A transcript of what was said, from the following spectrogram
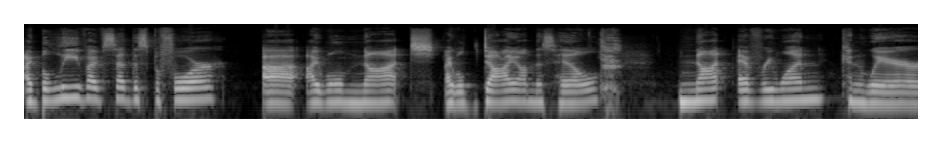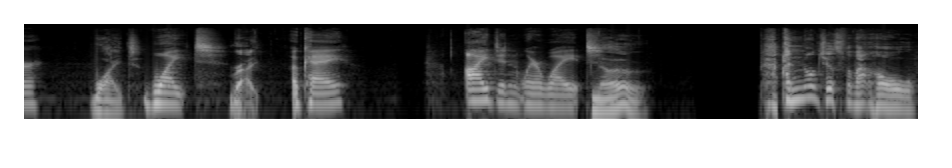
I believe I've said this before. Uh, I will not. I will die on this hill. Not everyone can wear White. white. Right. Okay. I didn't wear white. No. And not just for that whole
